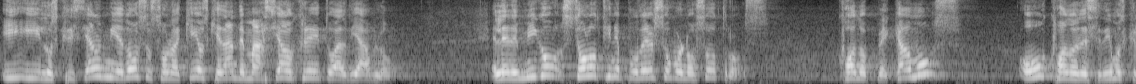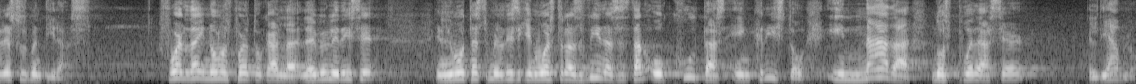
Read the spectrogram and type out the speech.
Y, y los cristianos miedosos son aquellos que dan demasiado crédito al diablo. El enemigo solo tiene poder sobre nosotros cuando pecamos o cuando decidimos creer sus mentiras. Fuera y no nos puede tocar. La, la, Biblia dice, en el Nuevo Testamento dice que nuestras vidas están ocultas en Cristo y nada nos puede hacer el diablo.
